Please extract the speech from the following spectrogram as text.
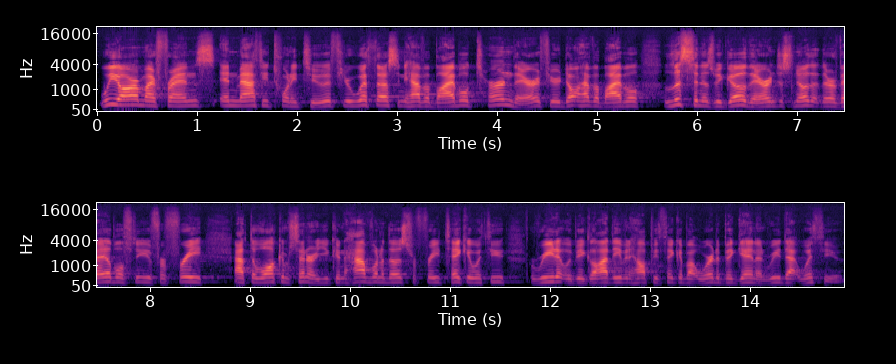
We are, my friends, in Matthew 22. If you're with us and you have a Bible, turn there. If you don't have a Bible, listen as we go there and just know that they're available to you for free at the Welcome Center. You can have one of those for free, take it with you, read it. We'd be glad to even help you think about where to begin and read that with you.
